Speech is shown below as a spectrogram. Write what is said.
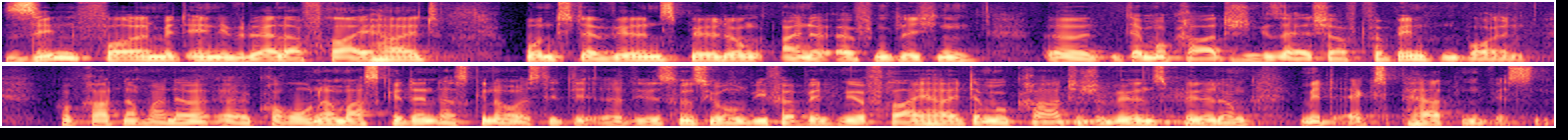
sinnvoll mit individueller Freiheit und der Willensbildung einer öffentlichen äh, demokratischen Gesellschaft verbinden wollen. Ich gucke gerade nach meiner äh, Corona-Maske, denn das genau ist die, die, Diskussion. Wie verbinden wir Freiheit, demokratische Willensbildung mit Expertenwissen?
